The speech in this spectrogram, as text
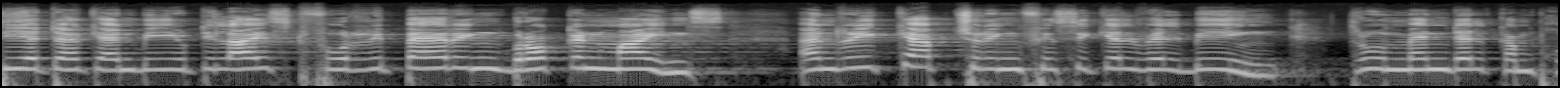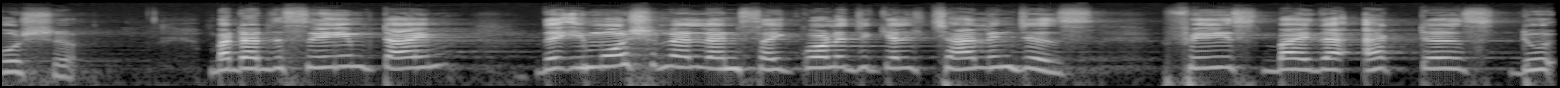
Theatre can be utilized for repairing broken minds and recapturing physical well being through mental composure. But at the same time, the emotional and psychological challenges faced by the actors do-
